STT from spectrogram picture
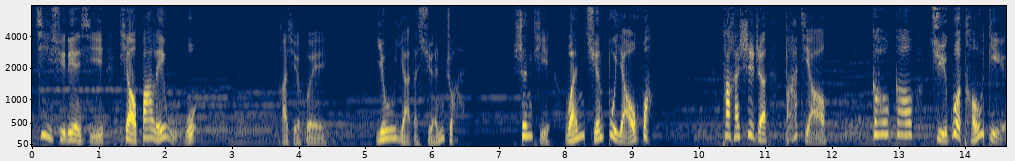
继续练习跳芭蕾舞。他学会优雅的旋转。身体完全不摇晃，他还试着把脚高高举过头顶。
